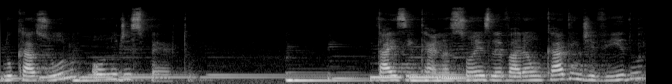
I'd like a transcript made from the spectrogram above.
no casulo ou no desperto. Tais encarnações levarão cada indivíduo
